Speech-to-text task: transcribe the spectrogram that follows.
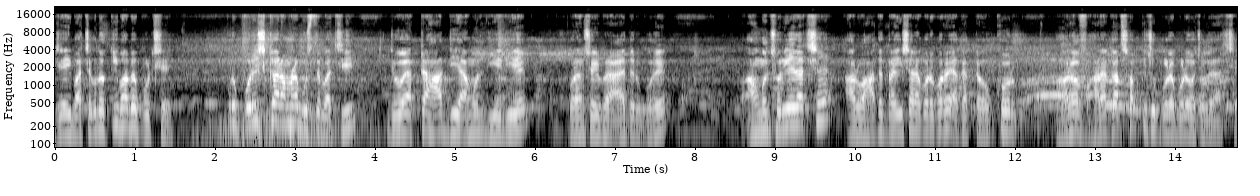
যে এই বাচ্চাগুলো কীভাবে পড়ছে। পুরো পরিষ্কার আমরা বুঝতে পারছি যে ও একটা হাত দিয়ে আঙুল দিয়ে দিয়ে কোরআন শরীফের আয়াতের উপরে আঙুল ছড়িয়ে যাচ্ছে আর ও হাতের দ্বারা ইশারা করে করে এক একটা অক্ষর, হরফ, হারাকাত সব কিছু পড়ে পড়ে ও চলে যাচ্ছে।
